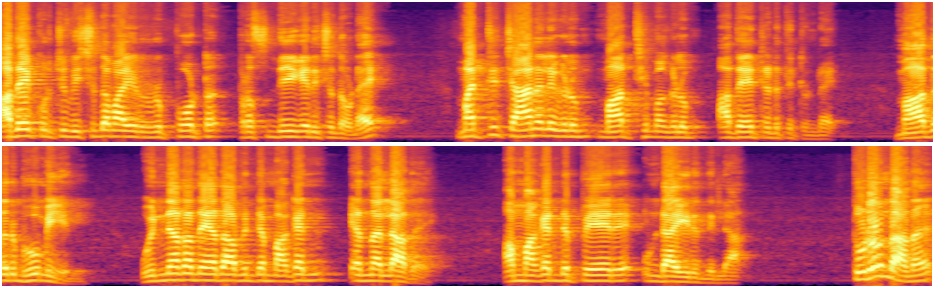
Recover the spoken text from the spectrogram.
അതേക്കുറിച്ച് വിശദമായൊരു റിപ്പോർട്ട് പ്രസിദ്ധീകരിച്ചതോടെ മറ്റ് ചാനലുകളും മാധ്യമങ്ങളും അതേറ്റെടുത്തിട്ടുണ്ട് മാതൃഭൂമിയിൽ ഉന്നത നേതാവിന്റെ മകൻ എന്നല്ലാതെ ആ മകന്റെ പേര് ഉണ്ടായിരുന്നില്ല. തുടർന്നാണ്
